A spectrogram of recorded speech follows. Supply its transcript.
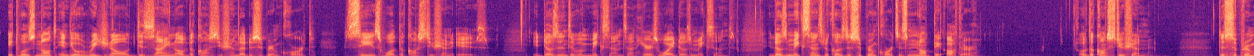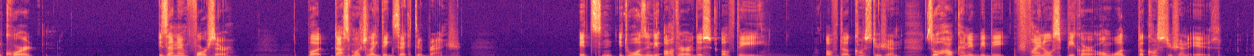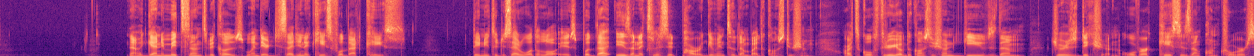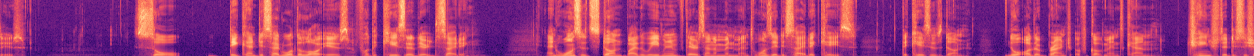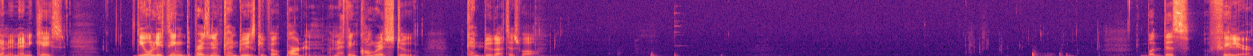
it was not in the original design of the Constitution that the Supreme Court says what the Constitution is. It doesn't even make sense. And here's why it doesn't make sense it doesn't make sense because the Supreme Court is not the author of the Constitution. The Supreme Court is an enforcer, but that's much like the executive branch. It's it wasn't the author of this of the of the Constitution. So how can it be the final speaker on what the Constitution is? Now, again, it makes sense because when they're deciding a case for that case, they need to decide what the law is. But that is an explicit power given to them by the Constitution. Article 3 of the Constitution gives them jurisdiction over cases and controversies. So they can decide what the law is for the case that they're deciding. And once it's done, by the way, even if there's an amendment, once they decide a case, the case is done. No other branch of government can change the decision in any case. The only thing the president can do is give a pardon. And I think Congress too can do that as well. But this failure,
